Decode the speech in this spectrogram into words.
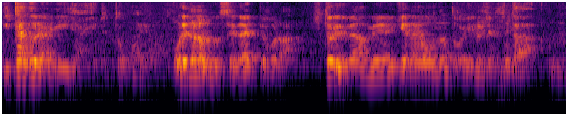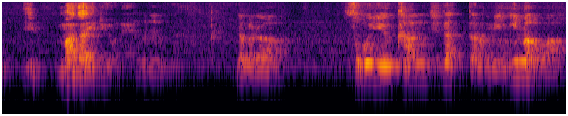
いたぐらいいやいると思うよ。俺らの世代ってほら一人でラーメン屋行けない女とかいるじゃんね。いた。うん。いまだいるよね。うん、だからそういう感じだったのに今は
